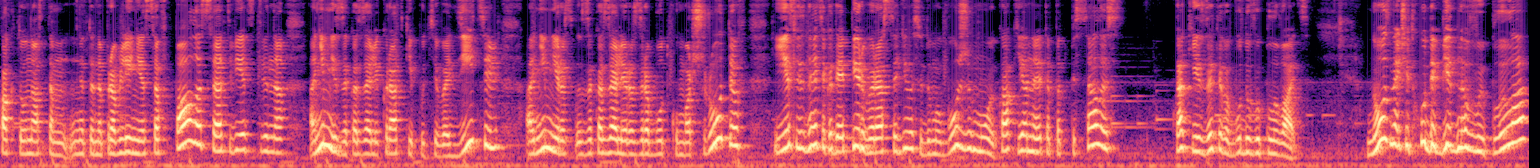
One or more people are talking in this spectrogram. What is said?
Как-то у нас там это направление совпало, соответственно. Они мне заказали краткий путеводитель, они мне раз- заказали разработку маршрутов. И если, знаете, когда я первый раз садилась, я думаю, боже мой, как я на это подписалась, как я из этого буду выплывать. Но, значит, худо-бедно выплыла.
